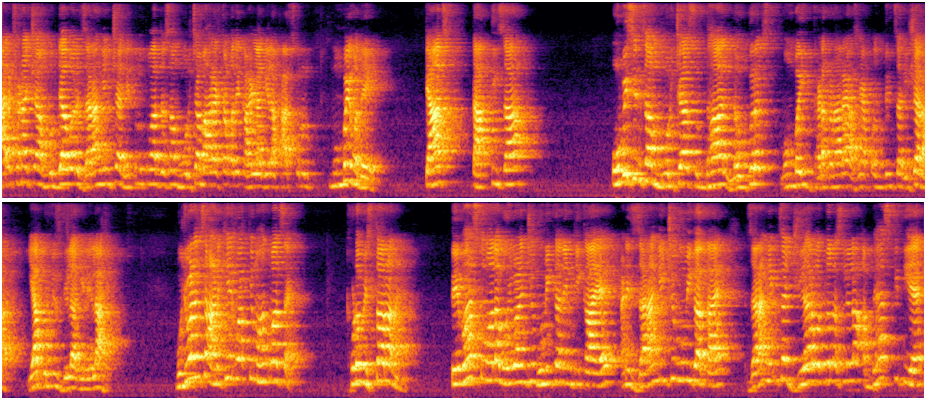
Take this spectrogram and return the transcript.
आरक्षणाच्या मुद्द्यावर जरांगींच्या नेतृत्वात जसा मोर्चा महाराष्ट्रामध्ये काढला गेला खास करून मुंबईमध्ये त्याच ताकदीचा ओबीसीचा मोर्चा सुद्धा लवकरच मुंबईत धडकणार आहे अशा पद्धतीचा इशारा यापूर्वीच दिला गेलेला आहे. भुजबळांचं आणखी एक वाक्य महत्वाचं आहे. थोडं विस्तारानं आहे. तेव्हाच तुम्हाला भुजबळांची भूमिका नेमकी काय आहे आणि जरांगींची भूमिका काय? जरांगींचा जी आरबद्दल असलेला अभ्यास किती आहे?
